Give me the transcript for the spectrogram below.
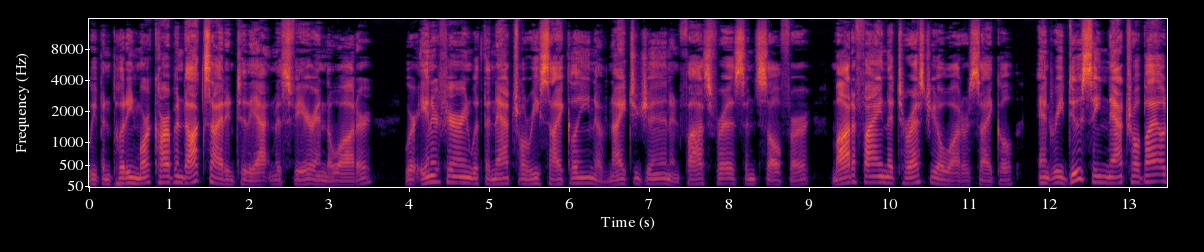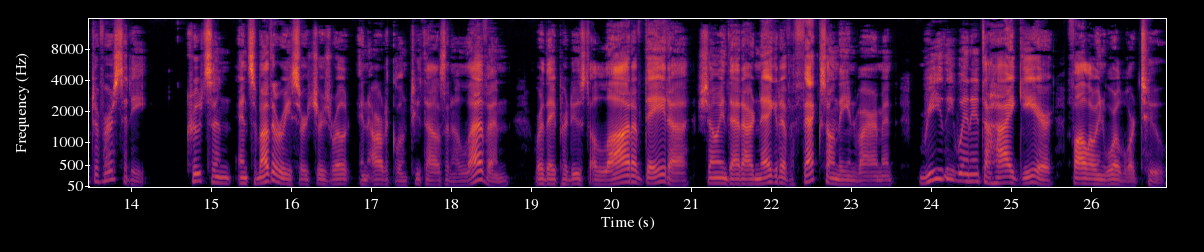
We've been putting more carbon dioxide into the atmosphere and the water. We're interfering with the natural recycling of nitrogen and phosphorus and sulfur, modifying the terrestrial water cycle, and reducing natural biodiversity. Crutzen and some other researchers wrote an article in 2011 where they produced a lot of data showing that our negative effects on the environment really went into high gear following World War II.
